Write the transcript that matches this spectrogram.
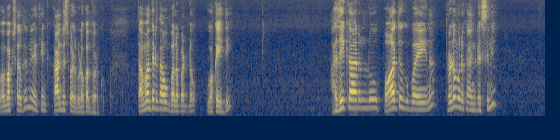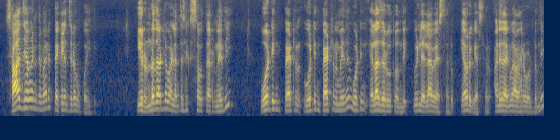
వామపక్షాలు కానీ ఐ థింక్ కాంగ్రెస్ వాళ్ళు కూడా కొంతవరకు తమంతట తాము బలపడడం ఒక ఇది. అధికారంలో పాతుకుపోయిన తృణమూల కాంగ్రెస్ని సాధ్యమైనంత మేర పెకిలించడం ఒక ఇది. ఈ రెండో దాంట్లో వాళ్ళు ఎంత సక్సెస్ అవుతారనేది ఓటింగ్ ప్యాటర్న్ ఓటింగ్ ప్యాటర్న్ మీద ఓటింగ్ ఎలా జరుగుతుంది వీళ్ళు ఎలా వేస్తారు ఎవరికి వేస్తారు అనే దాని మీద ఆధారపడి ఉంటుంది.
